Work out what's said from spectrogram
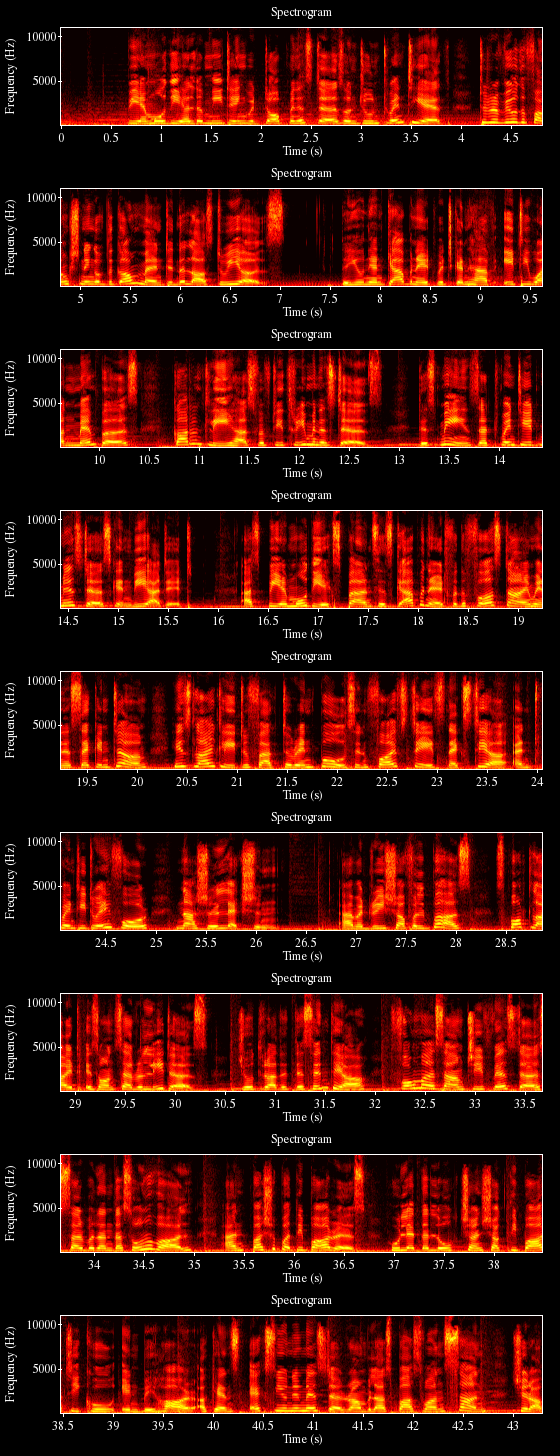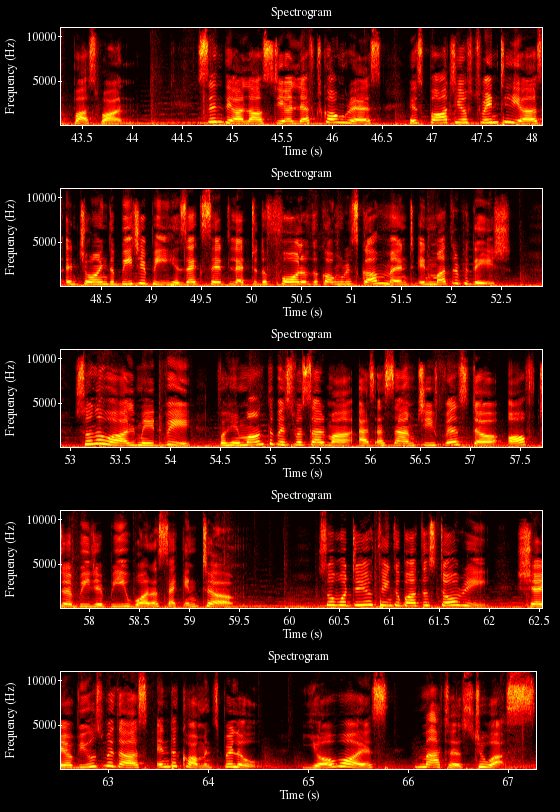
PM Modi held a meeting with top ministers on June 20th to review the functioning of the government in the last two years. The Union Cabinet, which can have 81 members, currently has 53 ministers. This means that 28 ministers can be added. As PM Modi expands his cabinet for the first time in his second term, he is likely to factor in polls in five states next year and 2024 national election. Amid reshuffle buzz, spotlight is on several leaders. Jyotiraditya Scindia, former Assam Chief Minister Sarbananda Sonowal, and Pashupati Paras, who led the Lok Janshakti Party coup in Bihar against ex-Union Minister Ramvilas Paswan's son Chirag Paswan. Scindia last year left Congress, his party of 20 years, and joined the BJP. His exit led to the fall of the Congress government in Madhya Pradesh. Sonowal made way for Himanta Biswa Sarma as Assam Chief Minister after BJP won a second term. So, what do you think about the story? Share your views with us in the comments below. Your voice matters to us.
